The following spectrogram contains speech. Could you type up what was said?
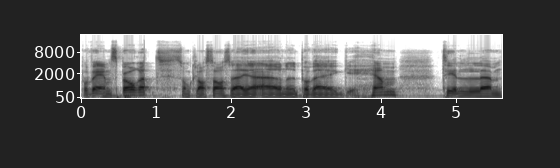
på VM-spåret. Som Claes sa, Sverige är nu på väg hem till ehm,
